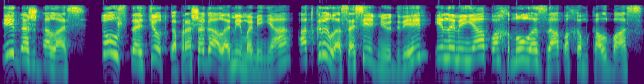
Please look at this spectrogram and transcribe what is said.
И дождалась. Толстая тетка прошагала мимо меня, открыла соседнюю дверь и на меня пахнула запахом колбас.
